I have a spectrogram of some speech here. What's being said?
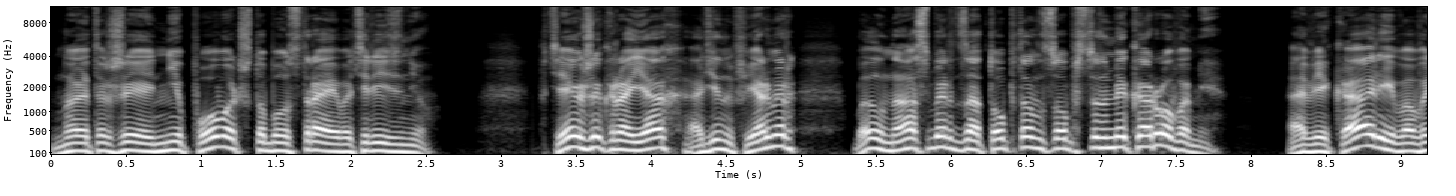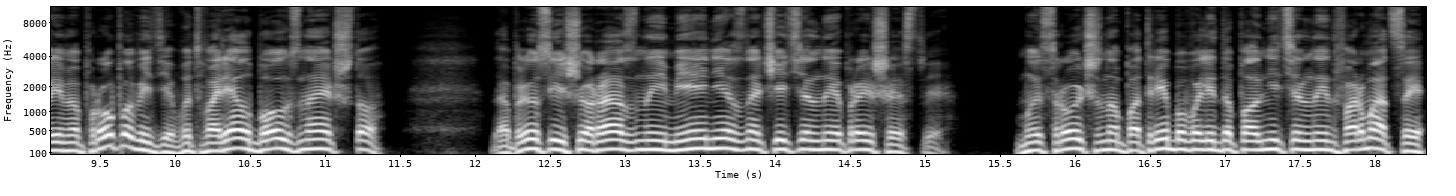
но это же не повод, чтобы устраивать резню. В тех же краях один фермер был насмерть затоптан собственными коровами, а викарий во время проповеди вытворял бог знает что. Да плюс еще разные менее значительные происшествия. Мы срочно потребовали дополнительной информации,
